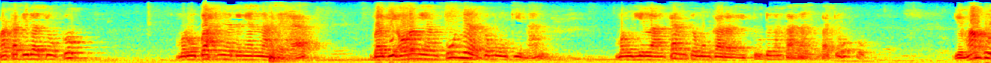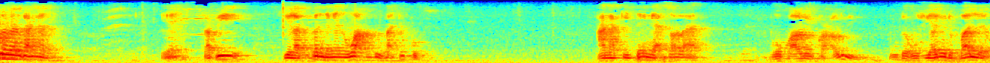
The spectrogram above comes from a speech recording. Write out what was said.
maka tidak cukup merubahnya dengan nasihat bagi orang yang punya kemungkinan menghilangkan kemungkaran itu dengan tangan. Nggak cukup. Dia mampu dengan tangan. Ya tapi dilakukan dengan waktu nggak cukup. Anak kita nggak sholat. Berkali-kali udah usianya udah balik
